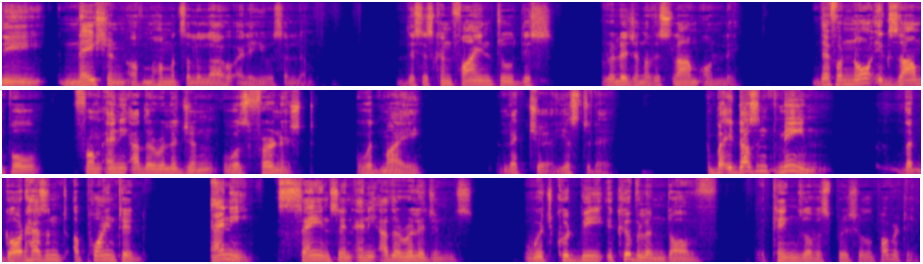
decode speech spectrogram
the nation of Muhammad صلی اللہ علیہ وسلم this is confined to this religion of Islam only therefore no example from any other religion was furnished with my lecture yesterday. But it doesn't mean that God hasn't appointed any saints in any other religions which could be equivalent of kings of spiritual poverty.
